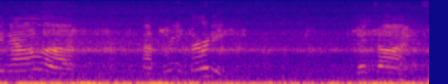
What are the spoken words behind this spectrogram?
right now uh, at 3.30. Good times.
